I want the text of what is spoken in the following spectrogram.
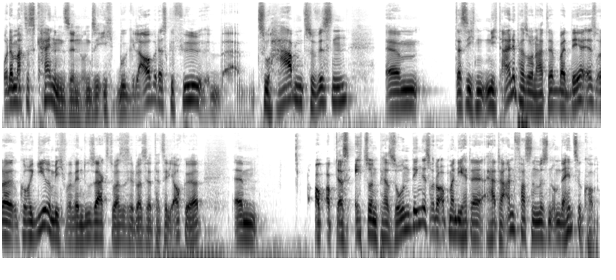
oder macht es keinen Sinn? Und ich glaube, das Gefühl äh, zu haben, zu wissen, ähm, dass ich nicht eine Person hatte, bei der es, oder korrigiere mich, weil wenn du sagst, du hast es ja, du hast es ja tatsächlich auch gehört, ähm, ob, ob das echt so ein Personending ist oder ob man die hätte, hätte anfassen müssen, um dahin zu kommen.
